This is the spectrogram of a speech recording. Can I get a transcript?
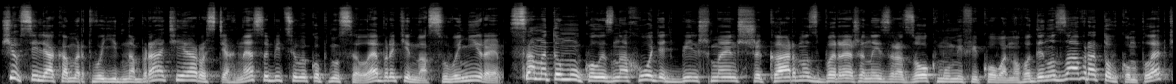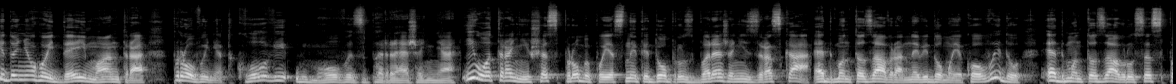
що всіляка мертвоїдна братія розтягне собі цю викопну селебриті на сувеніри. Саме тому, коли знаходять більш-менш шикарно збережений зразок муміфікованого динозавра, то в комплекті до нього йде й мантра про виняткові умови збереження. І от раніше спроби пояснити добру збереженість зразка Едмонтозавра невідомо якого виду, Едмонтозаврус СП,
